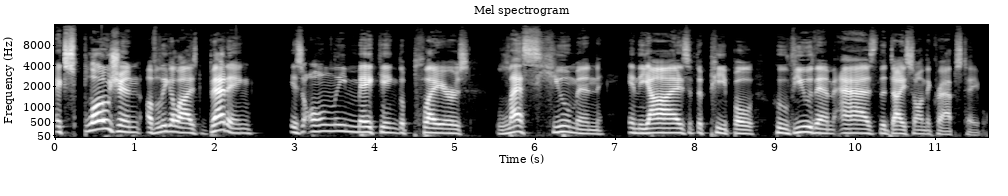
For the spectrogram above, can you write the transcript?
explosion of legalized betting is only making the players less human in the eyes of the people who view them as the dice on the craps table.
